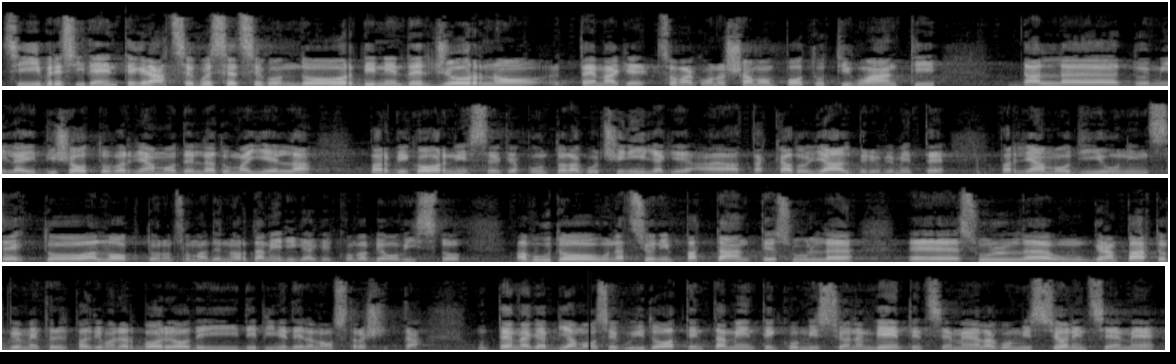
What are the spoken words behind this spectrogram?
Sì, Presidente, grazie. Questo è il secondo ordine del giorno, tema che insomma, conosciamo un po' tutti quanti dal 2018, parliamo della Tumaiella parvicornis, che è appunto la cocciniglia che ha attaccato gli alberi, ovviamente parliamo di un insetto alloctono insomma, del Nord America che come abbiamo visto ha avuto un'azione impattante sul, eh, un gran parte ovviamente del patrimonio arboreo dei, dei pini della nostra città. Un tema che abbiamo seguito attentamente in Commissione Ambiente insieme alla Commissione, insieme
